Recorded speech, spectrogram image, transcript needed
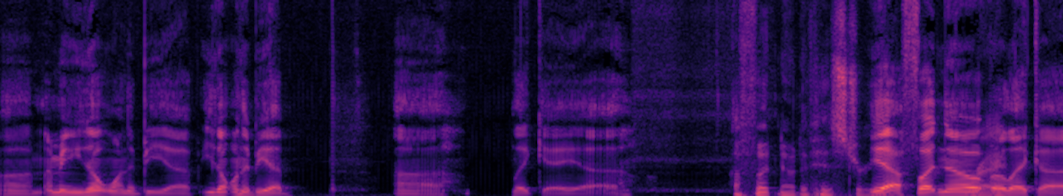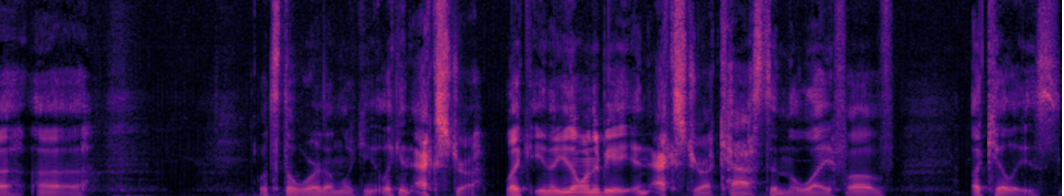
Um, I mean, you don't want to be a you don't want to be a uh, like a uh, A footnote of history. yeah, a footnote or like a, a what's the word I'm looking at? Like an extra. Like you know, you don't want to be an extra cast in the life of Achilles.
